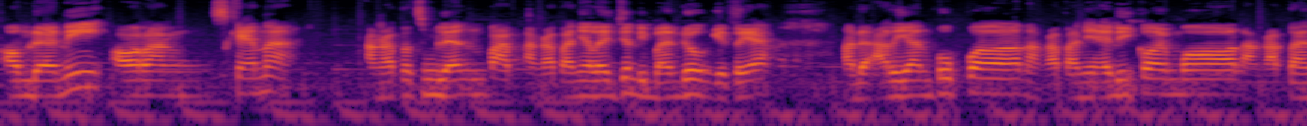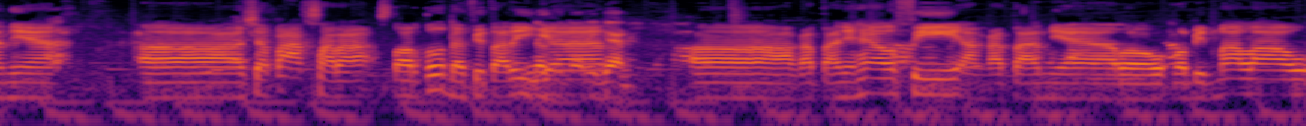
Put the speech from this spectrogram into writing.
Om Dani orang skena angkatan 94 angkatannya legend di Bandung gitu ya ada Aryan Pupen angkatannya Edi Koimon angkatannya eh, siapa? Aksara Store tuh David Tarigan, David Tarigan. eh, angkatannya Helvi angkatannya Ro- Robin Malau.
